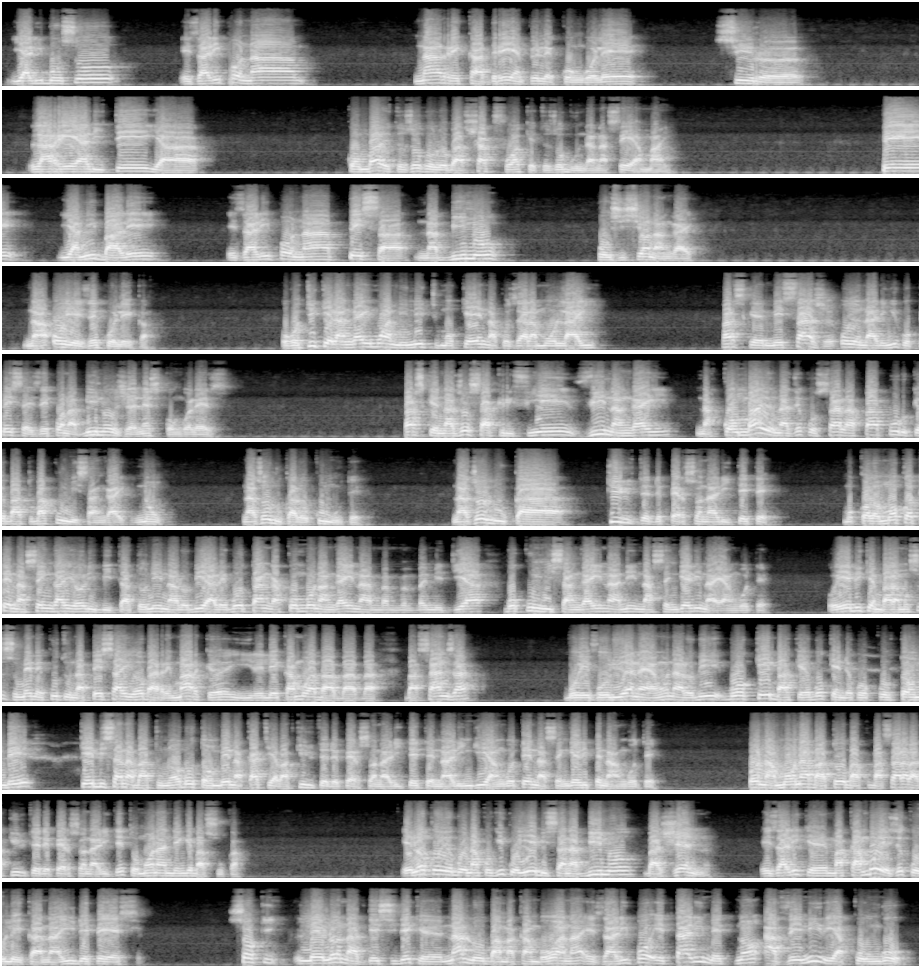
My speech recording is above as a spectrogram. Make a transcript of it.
ya liboso ezali pona na recadrer un peu les congolais sur euh, la réalité ya Combat oyo tozo koloba chaque fois que tozo bunda na se ya mayi. Pe ya mibale ezali po na pesa na bino position na ngai na oyo eze koleka. Okotikela ngai mua minute moke nakozala molayi parce que message oyo nalingi kopesa ezali mpo na bino jeunesse congolaise parce que nazo sacrifier vie na ngai na combat oyo nazo kosala pas pour que bato bakumisa ngai non nazoluka lokumu te nazoluka culte de personnalité te Mokolo moko te nasenga yo libita to nini, nalobi ale botanga kombo na ngai na media, bokumisa ngai na nini, nasengeli na yango te. Oyebi ke mbala mosusu meme kutu napesa yo ba remarque eleka mwa ba, ba, ba, ba sanza bo evolua na yango, nalobi bokeba ke bokende kotombe kebisa na bato na yo botombe na kati ya ba culte de personnalite te, nalingi yango te, nasengeli mpe na yango te. po na mona bato oyo basala ba culte de personnalite tomona ndenge basuka eloko oyo boye nakoki koyebisa na bino ba jeune ezali ke makambo oyo eze koleka na udps soki lelo na decide ke naloba makambo wana ezali po etali maintenant avenir ya congo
